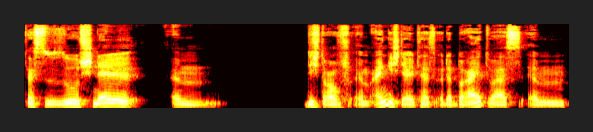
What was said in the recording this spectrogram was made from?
dass du so schnell ähm, dich darauf ähm, eingestellt hast oder bereit warst, ähm,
